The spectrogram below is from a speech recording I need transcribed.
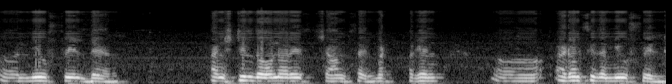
uh, new field there. And still the owner is Shamsel. But again, uh, I don't see the new field.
